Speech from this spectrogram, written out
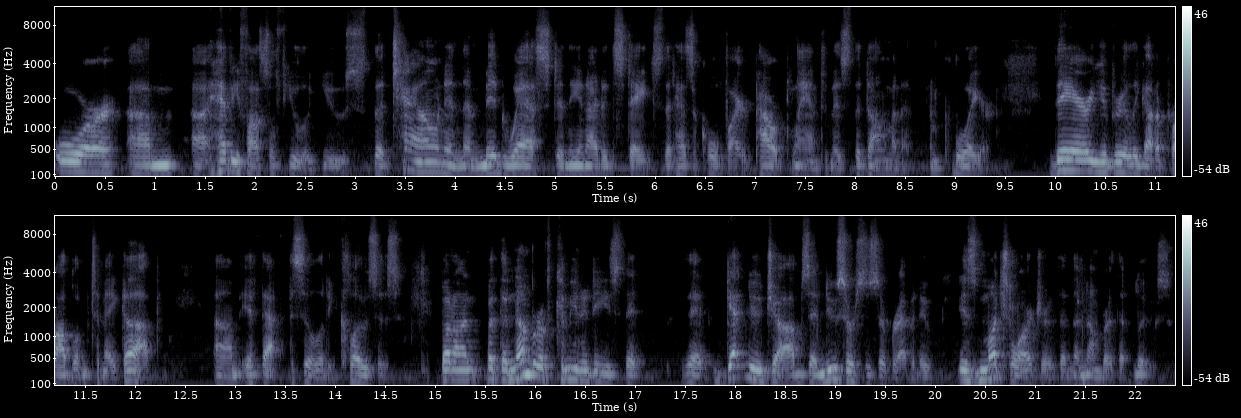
or um, uh, heavy fossil fuel use. The town in the Midwest in the United States that has a coal fired power plant and is the dominant employer. There, you've really got a problem to make up um, if that facility closes. But on but the number of communities that that get new jobs and new sources of revenue is much larger than the number that lose.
